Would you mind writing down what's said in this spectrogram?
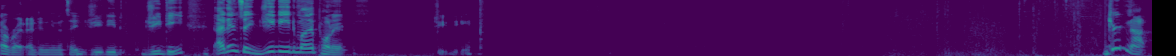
Oh, right, I didn't even say GD. GD? I didn't say GD to my opponent. GD. You're not...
